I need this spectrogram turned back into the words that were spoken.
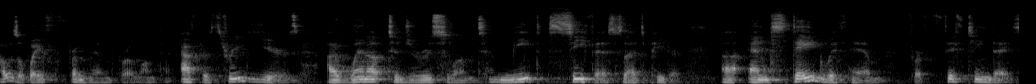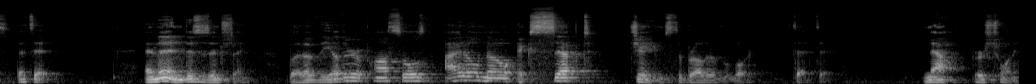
I was away from them for a long time. After three years, I went up to Jerusalem to meet Cephas, so that's Peter, uh, and stayed with him for 15 days. That's it. And then, this is interesting, but of the other apostles, I don't know, except James, the brother of the Lord. That's it. Now, verse 20.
